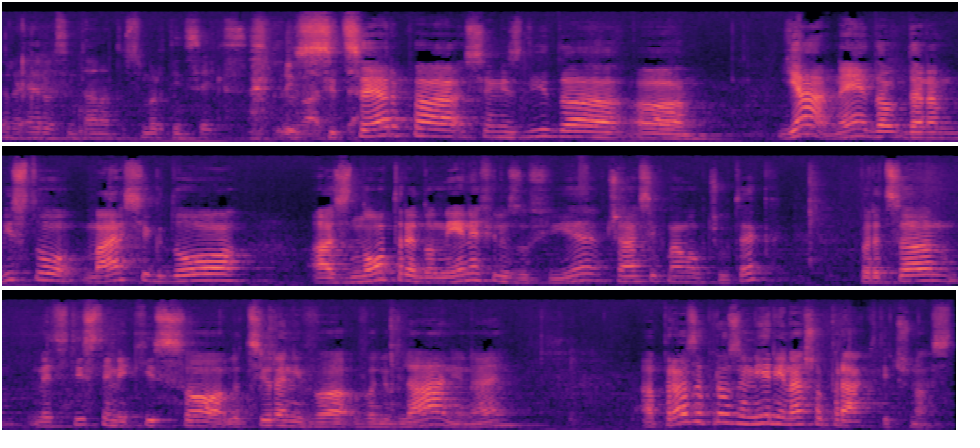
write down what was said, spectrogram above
Torej, Eros in Thanatos, smrt in seks. Sicer pa se mi zdi, da, uh, ja, ne, da, da nam v bistvu marsikdo a znotraj domene filozofije, včasih imamo občutek, predvsem med tistimi, ki so locirani v, v Ljubljani, ne, pravzaprav zameri našo praktičnost.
